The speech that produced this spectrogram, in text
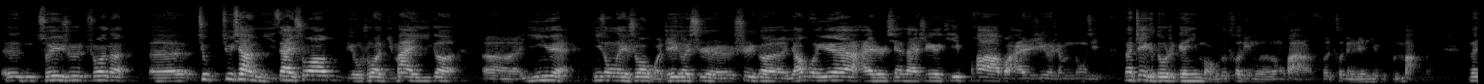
嗯，所以说说呢，呃，就就像你在说，比如说你卖一个呃音乐，你总得说我这个是是个摇滚乐，还是现在是一个 hip hop，还是一个什么东西？那这个都是跟某个特定的文化和特定人群捆绑的。那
